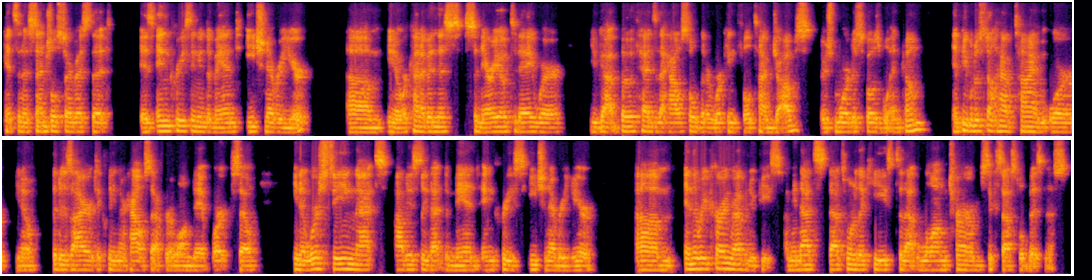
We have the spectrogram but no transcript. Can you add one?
It's an essential service that is increasing in demand each and every year. Um, you know, we're kind of in this scenario today where you've got both heads of the household that are working full-time jobs. There's more disposable income, and people just don't have time or you know the desire to clean their house after a long day of work. So, you know, we're seeing that obviously that demand increase each and every year um, and the recurring revenue piece. I mean, that's that's one of the keys to that long-term successful business.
